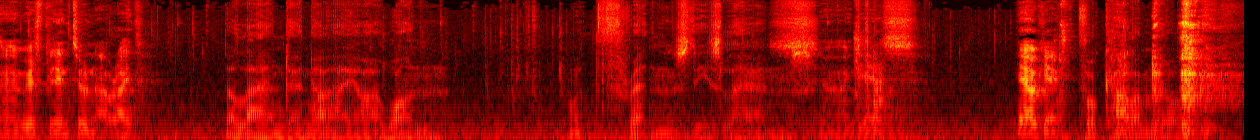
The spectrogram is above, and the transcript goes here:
Uh, we're split in two now, right? The land and I are one. What threatens these lands? So I guess. Yeah, okay. For Kalimdor,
